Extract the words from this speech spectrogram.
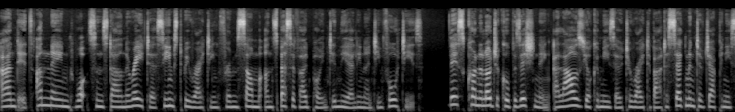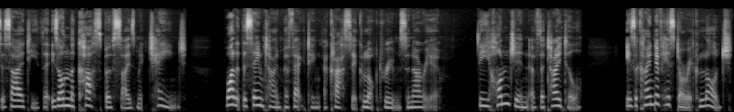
and its unnamed Watson style narrator seems to be writing from some unspecified point in the early 1940s. This chronological positioning allows Yokomizo to write about a segment of Japanese society that is on the cusp of seismic change, while at the same time perfecting a classic locked room scenario. The Honjin of the title is a kind of historic lodge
